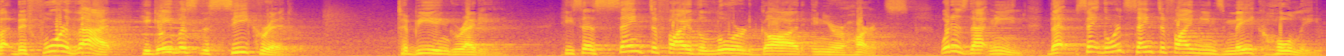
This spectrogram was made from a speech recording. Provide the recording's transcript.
But before that, he gave us the secret to being ready. He says, Sanctify the Lord God in your hearts. What does that mean? That the word sanctify means make holy.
